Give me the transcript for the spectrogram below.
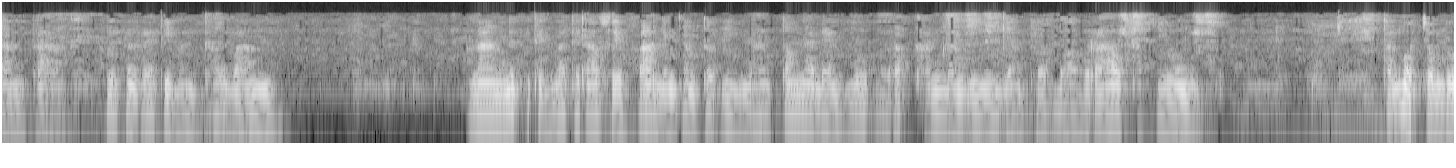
ต่างๆเมื่อครั้งแรกที่มันเข้าวัง นางนึกไปถึงว่าเท้าเสียฟ้านยังจำตัวเองได้ต้องหน้าแดงมูกรับขันดังอื่นอย่างเบาเบาร้ากับยุงทั้งหมดชมดู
